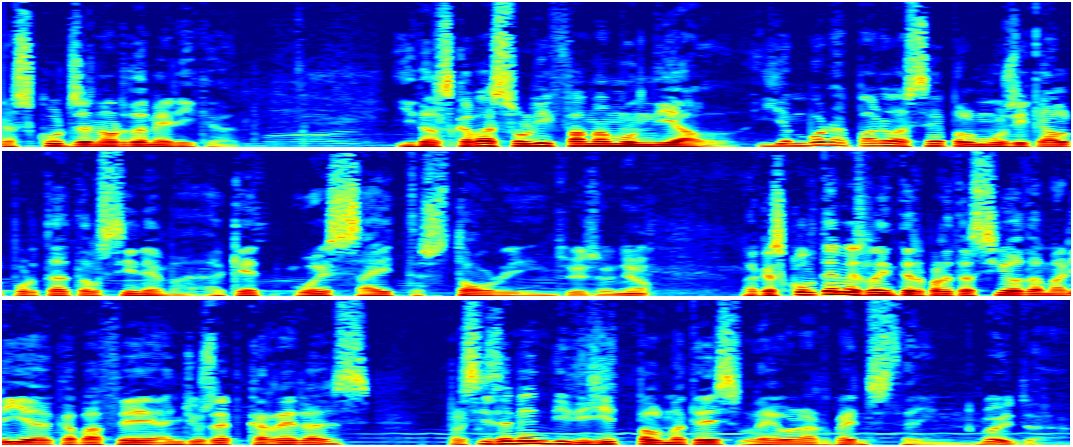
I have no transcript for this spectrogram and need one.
nascuts a Nord-Amèrica i dels que va assolir fama mundial i en bona part va ser pel musical portat al cinema, aquest West Side Story. Sí, senyor. La que escoltem és la interpretació de Maria que va fer en Josep Carreras, precisament dirigit pel mateix Leonard Bernstein. Vaita.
